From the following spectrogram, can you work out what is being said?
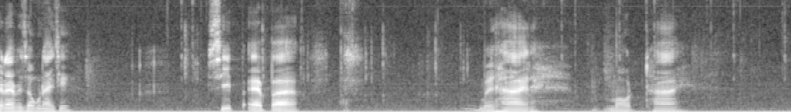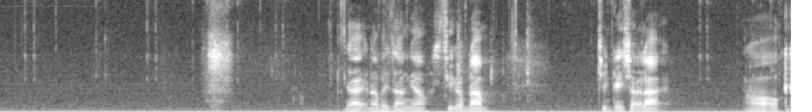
Cái này phải giống cái này chứ. Ship, F 12 này 1 2 đấy nó phải dáng nhau. Ship F5 chỉnh kênh sợi lại. Đó, ok.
